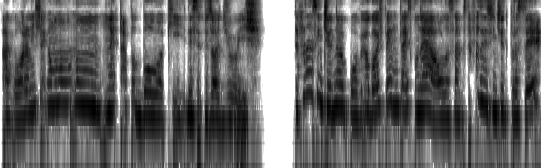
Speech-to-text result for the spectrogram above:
agora nós chegamos num, num, numa etapa boa aqui desse episódio de hoje. Tá fazendo sentido, meu povo? Eu gosto de perguntar isso quando é aula, sabe? Tá fazendo sentido para você?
